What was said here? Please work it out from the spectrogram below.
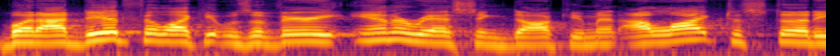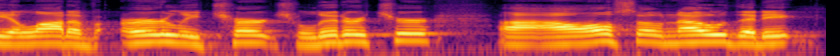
But I did feel like it was a very interesting document. I like to study a lot of early church literature. Uh, I also know that it,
